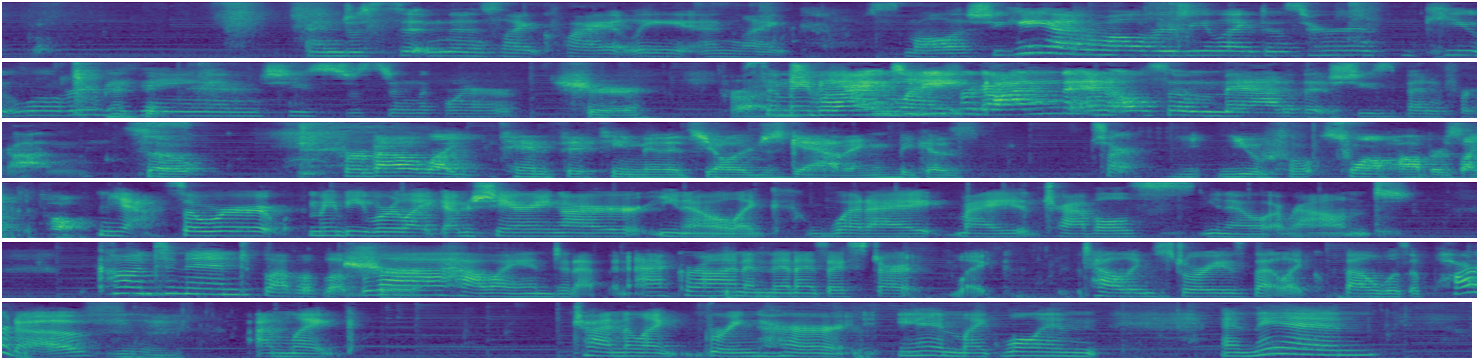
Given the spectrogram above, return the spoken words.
and just sitting as like quietly and like small as she can while Ruby like does her cute little Ruby thing, and she's just in the corner Sure. Crying. So maybe trying I'm to like, be forgotten and also mad that she's been forgotten. So, for about like 10, 15 minutes, y'all are just gabbing because Sure. y- you swamp hoppers like to talk. yeah. So we're maybe we're like I'm sharing our you know like what I my travels you know around continent blah blah blah Sure. blah how I ended up in Akron and then as I start like telling stories that like Belle was a part of Mm-hmm. I'm like trying to like bring her in like well and and then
